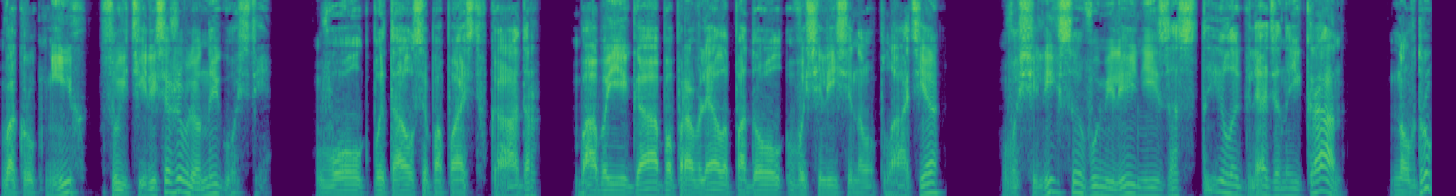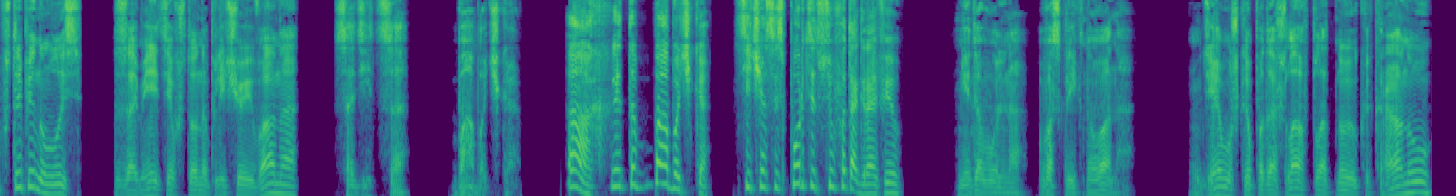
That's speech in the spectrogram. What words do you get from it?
Вокруг них суетились оживленные гости. Волк пытался попасть в кадр, Баба-Яга поправляла подол Василисиного платья. Василиса в умилении застыла, глядя на экран, но вдруг встрепенулась, заметив, что на плечо Ивана садится бабочка. «Ах, это бабочка! Сейчас испортит всю фотографию!» Недовольно воскликнула она. Девушка подошла вплотную к экрану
